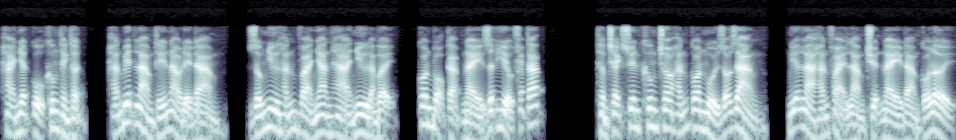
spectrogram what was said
Hải nhật cổ không thành thật, hắn biết làm thế nào để đàm, giống như hắn và nhan hà như làm vậy, con bọ cạp này rất hiểu phép tắc. Thẩm trạch xuyên không cho hắn con ngồi rõ ràng, nghĩa là hắn phải làm chuyện này đảm có lời,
